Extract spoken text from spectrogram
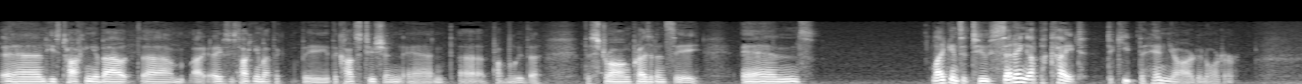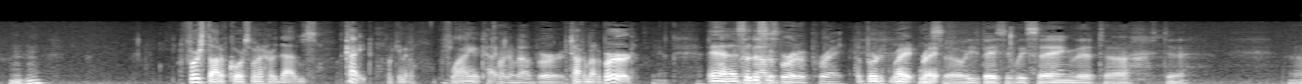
and he's talking about um, I guess he's talking about the the, the Constitution and uh, probably the the strong presidency, and likens it to setting up a kite to keep the hen yard in order. Mm-hmm. First thought, of course, when I heard that was a kite, like you know, flying a kite. Talking about a bird. talking about a bird. Yeah. And so this is a bird of prey. a bird. Right, right. So he's basically saying that uh, to uh,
